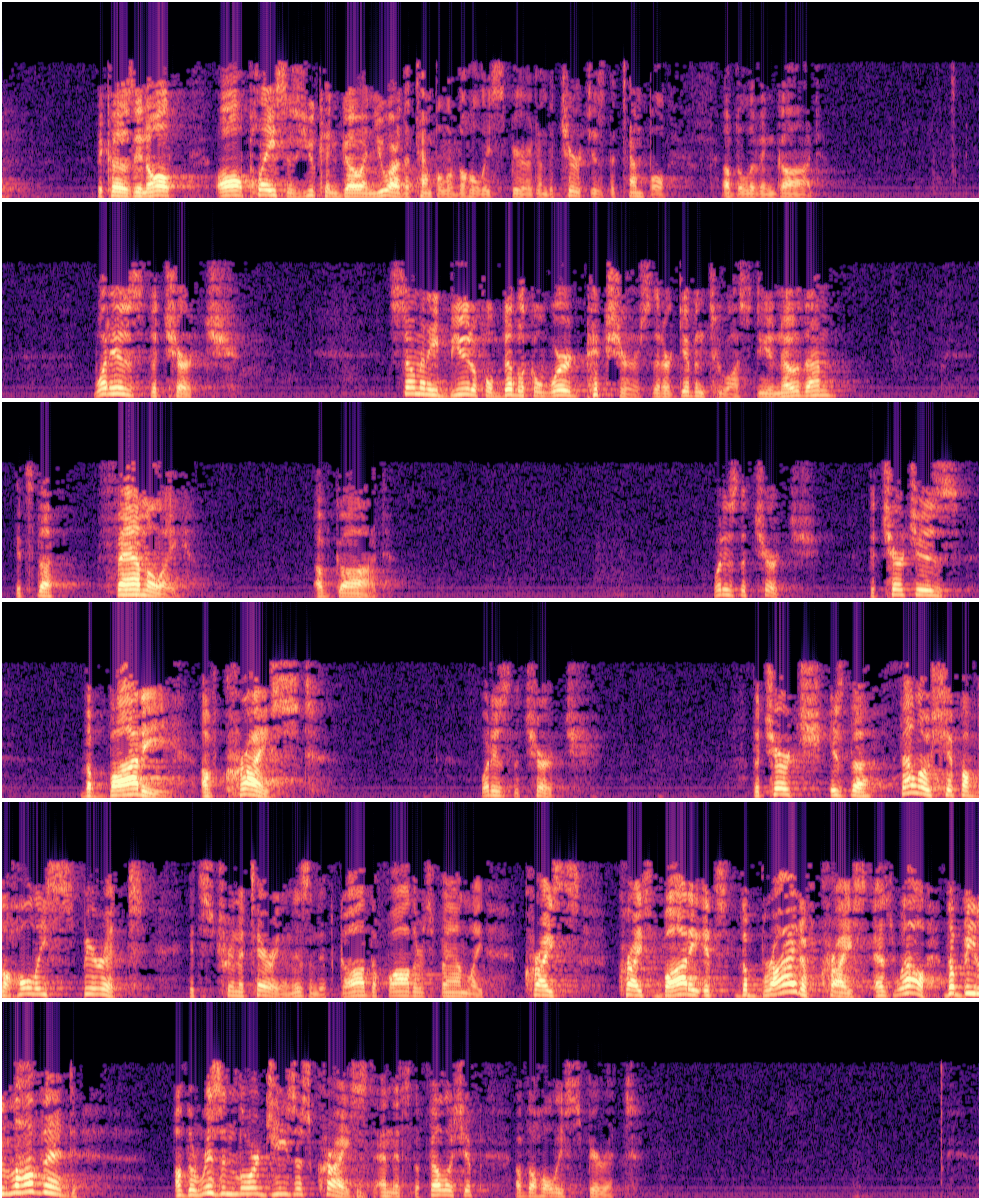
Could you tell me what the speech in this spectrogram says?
Because in all, all places you can go and you are the temple of the Holy Spirit, and the church is the temple of the living God. What is the church? So many beautiful biblical word pictures that are given to us. Do you know them? It's the family of God. What is the church? The church is the body of Christ. What is the church? The church is the fellowship of the Holy Spirit. It's Trinitarian, isn't it? God the Father's family, Christ's Christ's body. It's the bride of Christ as well, the beloved of the risen Lord Jesus Christ, and it's the fellowship of the Holy Spirit.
